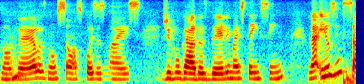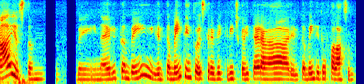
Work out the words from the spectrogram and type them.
uhum. novelas, não são as coisas mais divulgadas dele, mas tem sim. Né? E os ensaios também. Né? Ele, também ele também tentou escrever crítica literária, ele também tentou falar sobre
